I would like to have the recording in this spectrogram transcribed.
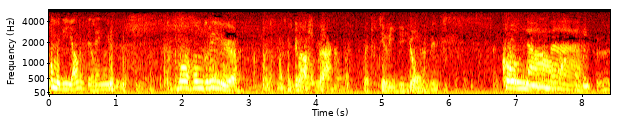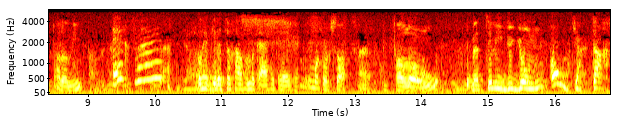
Comedianten zijn jullie. Morgen om drie uur. Ik heb een afspraak met Tilly de Jong. Kom nou. Nou, dan niet. Echt waar? Hoe heb je dat zo gauw van elkaar gekregen? Makkelijk zat. Hallo? Met Tilly de Jong. Oh, ja, dag,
